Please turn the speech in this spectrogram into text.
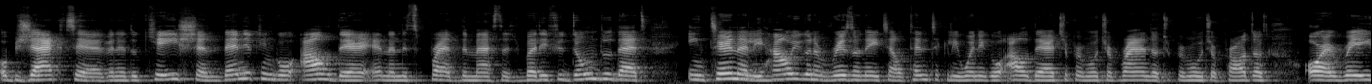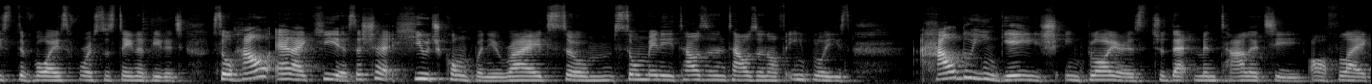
objective and education, then you can go out there and then spread the message. But if you don't do that internally, how are you going to resonate authentically when you go out there to promote your brand or to promote your product or raise the voice for sustainability? So, how at IKEA, such a huge company, right? So, so many thousands and thousands of employees how do we engage employers to that mentality of like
